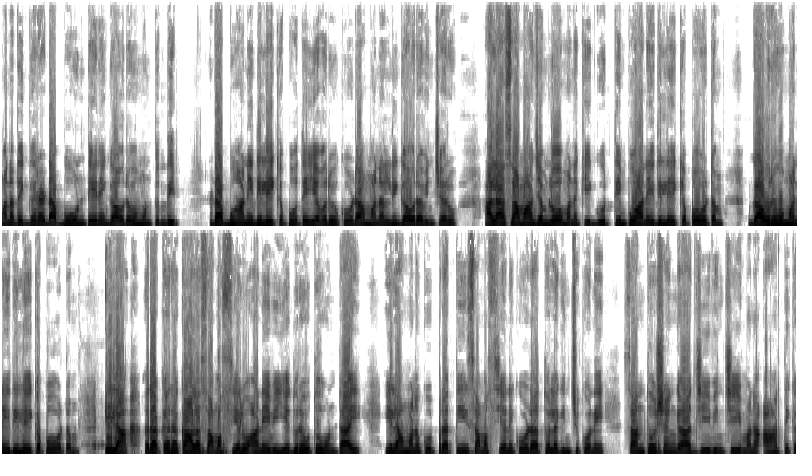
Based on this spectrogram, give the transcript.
మన దగ్గర డబ్బు ఉంటేనే గౌరవం ఉంటుంది. డబ్బు అనేది లేకపోతే ఎవరూ కూడా మనల్ని గౌరవించరు. అలా సమాజంలో మనకి గుర్తింపు అనేది లేకపోవటం గౌరవం అనేది లేకపోవటం ఇలా రకరకాల సమస్యలు అనేవి ఎదురవుతూ ఉంటాయి. ఇలా మనకు ప్రతి సమస్యని కూడా తొలగించుకొని సంతోషంగా జీవించి మన ఆర్థిక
